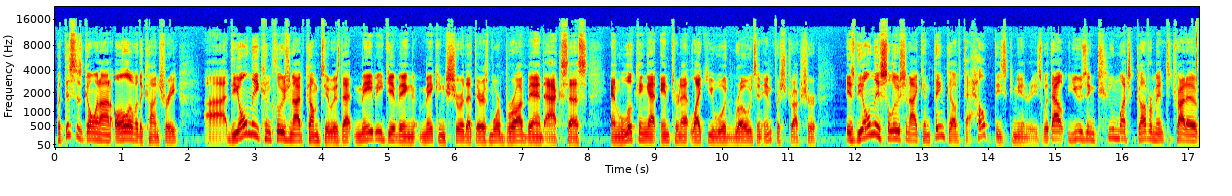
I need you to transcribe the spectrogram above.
But this is going on all over the country. Uh, the only conclusion I've come to is that maybe giving, making sure that there is more broadband access and looking at internet like you would roads and infrastructure is the only solution I can think of to help these communities without using too much government to try to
